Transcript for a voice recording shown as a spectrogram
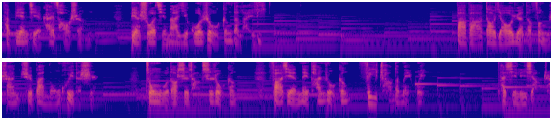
他边解开草绳，边说起那一锅肉羹的来历。爸爸到遥远的凤山去办农会的事，中午到市场吃肉羹，发现那摊肉羹非常的美味。他心里想着，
